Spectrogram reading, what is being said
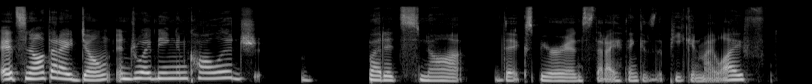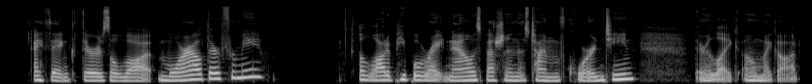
It's not that I don't enjoy being in college but it's not the experience that I think is the peak in my life. I think there's a lot more out there for me. A lot of people right now, especially in this time of quarantine, they're like, oh my God,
